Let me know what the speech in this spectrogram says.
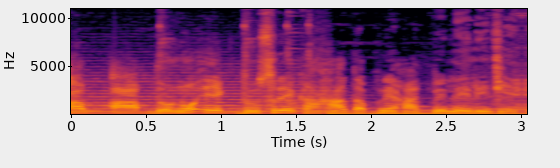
अब आप दोनों एक दूसरे का हाथ अपने हाथ में ले लीजिए।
